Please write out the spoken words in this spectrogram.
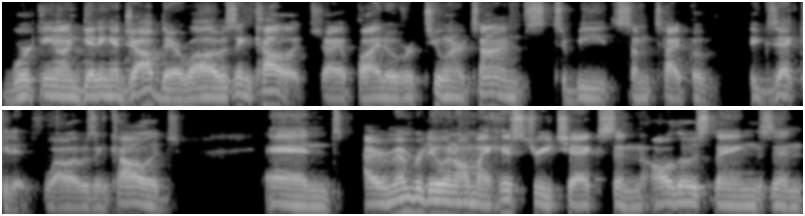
working on getting a job there while I was in college. I applied over 200 times to be some type of executive while I was in college. And I remember doing all my history checks and all those things. And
